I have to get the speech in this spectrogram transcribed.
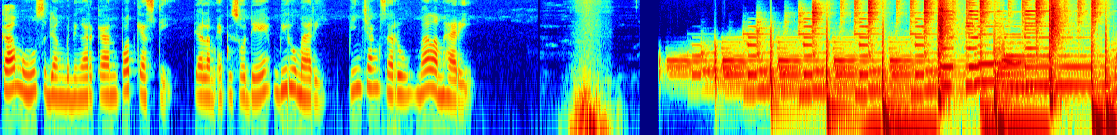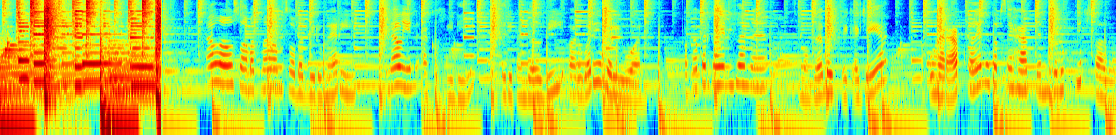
Kamu sedang mendengarkan podcast di dalam episode Biru Mari, Bincang Seru Malam Hari. Halo, selamat malam Sobat Biru Mari. Kenalin, aku Vidi, bisa dipanggil di or whatever you want. Apa kabar kalian di sana? Semoga baik-baik aja ya. Aku harap kalian tetap sehat dan produktif selalu.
